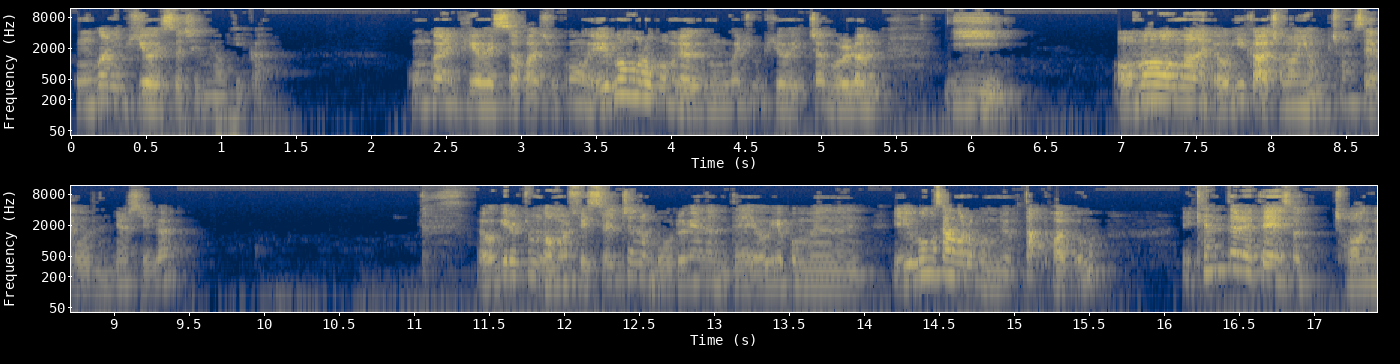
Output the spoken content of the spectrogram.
공간이 비어 있어 지금 여기가. 공간이 비어 있어 가지고 일봉으로 보면 여기 공간이 좀 비어 있죠. 물론 이 어마어마 여기가 저항이 엄청 세거든요 지금. 여기를 좀 넘을 수 있을지는 모르겠는데 여기 보면 일봉상으로 보면 딱 봐도 이 캔들에 대해서 저항이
